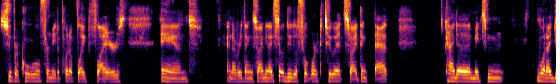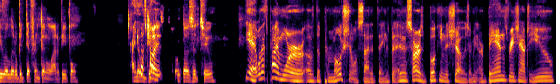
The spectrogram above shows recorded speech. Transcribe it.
super cool for me to put up like flyers and and everything. So I mean, I still do the footwork to it. So I think that kind of makes me what I do a little bit different than a lot of people. I know Jeff probably, does it too. Yeah, well, that's probably more of the promotional side of things. But as far as booking the shows, I mean, are bands reaching out to you?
